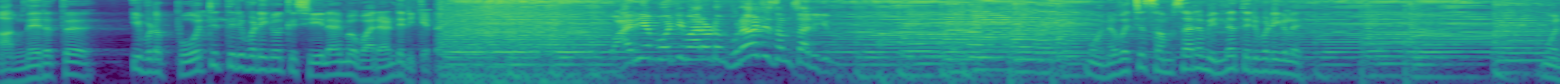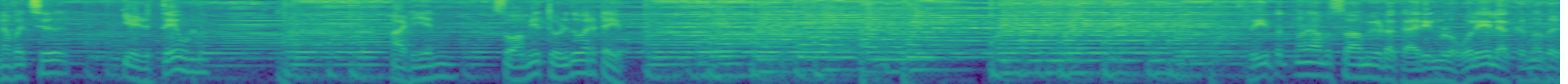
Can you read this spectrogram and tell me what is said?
അന്നേരത്ത് ഇവിടെ പോറ്റി തിരുവടികൾക്ക് ശീലായ്മ വരാണ്ടിരിക്കട്ടെ. ഭാര്യ പോറ്റിമാരോട് മുനാജ് സംസാരിക്കുന്നു. മുനവച്ച് സംസാരമില്ല തിരുവടികളെ. മുനവച്ച് എഴുത്തേ ഉള്ളൂ. അടിയൻ സ്വാമിയെ തൊഴുതു വരട്ടെയോ? ശ്രീ പത്മനാഭസ്വാമിയുടെ കാര്യങ്ങൾ ഓലയിലാക്കുന്നത്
